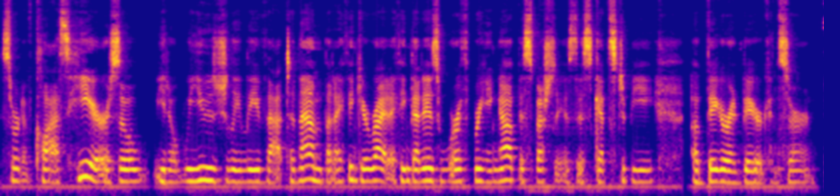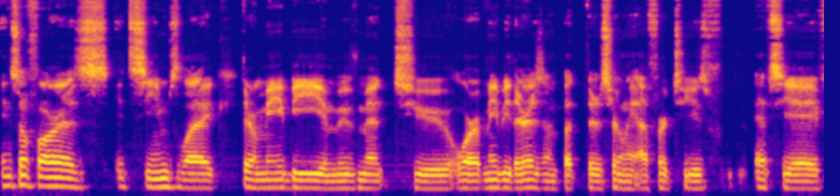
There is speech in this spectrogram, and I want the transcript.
sort of class here. So, you know, we usually leave that to them. But I think you're right. I think that is worth bringing up, especially as this gets to be a bigger and bigger concern. Insofar as it seems like there may be a movement to, or maybe there isn't, but there's certainly effort to use FCA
